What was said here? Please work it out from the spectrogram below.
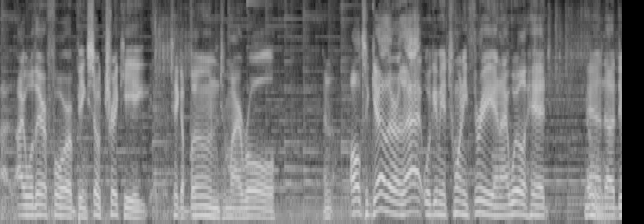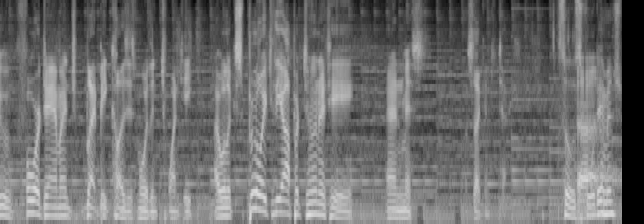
I, I will therefore, being so tricky, take a boon to my roll, and altogether that will give me a 23, and I will hit and uh, do four damage. But because it's more than 20, I will exploit the opportunity and miss a second attack. So it's four Uh, damage.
